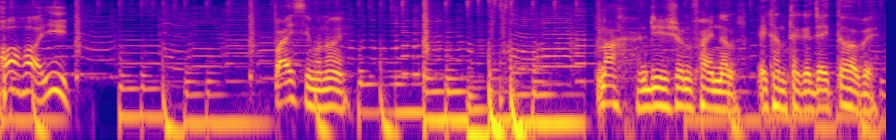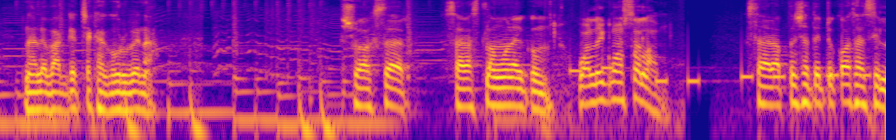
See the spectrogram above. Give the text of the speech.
হ হ ইট। পাইছি মনে হয়। না ডিসিশন ফাইনাল এখান থেকে যাইতে হবে নাহলে ভাগ্যের চাকা ঘুরবে না। সোহাগ স্যার স্যার আসসালামু আলাইকুম। ওয়ালাইকুম আসসালাম। স্যার আপনার সাথে একটু কথা ছিল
